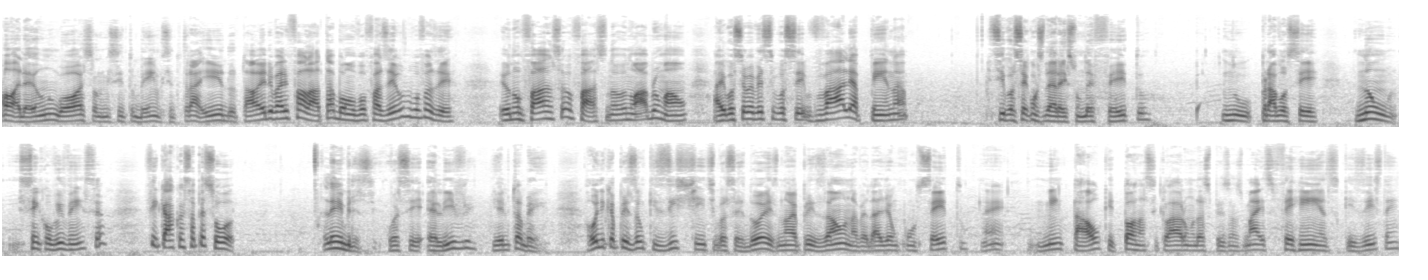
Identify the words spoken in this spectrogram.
Olha, eu não gosto, eu não me sinto bem, me sinto traído tal. Ele vai lhe falar, tá bom, vou fazer ou não vou fazer eu não faço, eu faço, não, eu não abro mão. Aí você vai ver se você vale a pena, se você considera isso um defeito, para você não sem convivência, ficar com essa pessoa. Lembre-se, você é livre e ele também. A única prisão que existe entre vocês dois não é prisão, na verdade é um conceito né, mental que torna-se claro uma das prisões mais ferrenhas que existem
